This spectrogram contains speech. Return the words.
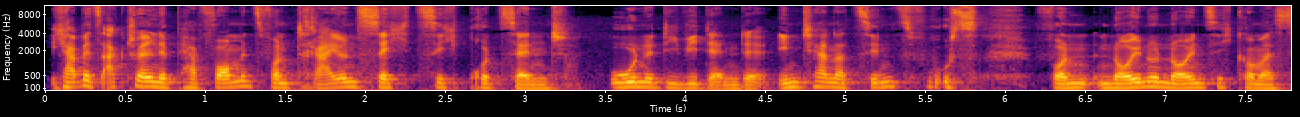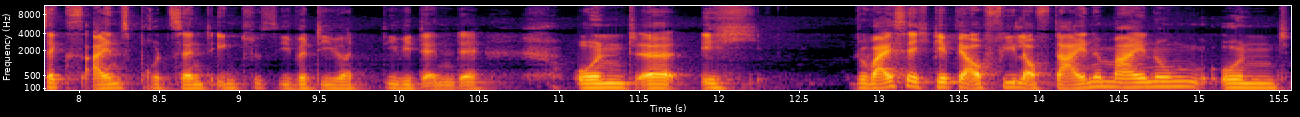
ich habe jetzt aktuell eine Performance von 63 Prozent ohne Dividende. Interner Zinsfuß von 99,61 Prozent inklusive Dividende. Und äh, ich, du weißt ja, ich gebe ja auch viel auf deine Meinung und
